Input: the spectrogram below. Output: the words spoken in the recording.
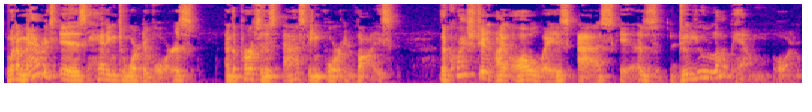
When a marriage is heading toward divorce, and the person is asking for advice, the question I always ask is Do you love him or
